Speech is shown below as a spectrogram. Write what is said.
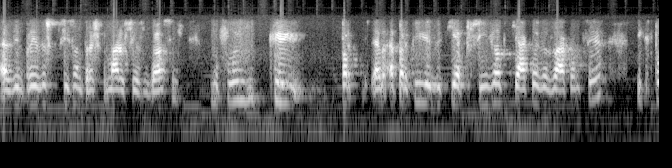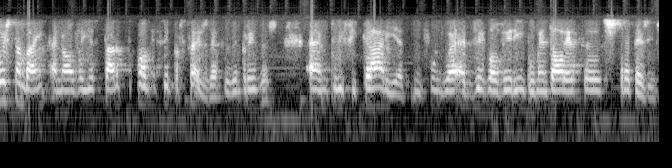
As empresas que precisam transformar os seus negócios, no fundo, que a partilha de que é possível, de que há coisas a acontecer e que depois também a Nova e a Start podem ser parceiros dessas empresas a amplificar e, a, no fundo, a desenvolver e implementar essas estratégias.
